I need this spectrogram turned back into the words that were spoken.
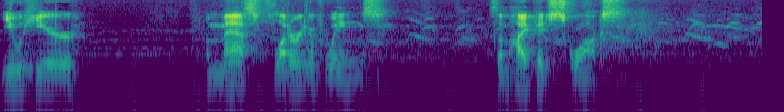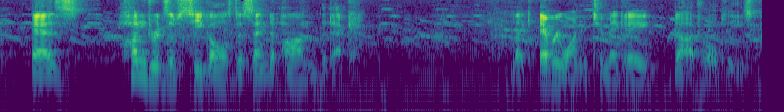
You hear a mass fluttering of wings, some high pitched squawks, as hundreds of seagulls descend upon the deck. Like everyone to make a dodge roll, please.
